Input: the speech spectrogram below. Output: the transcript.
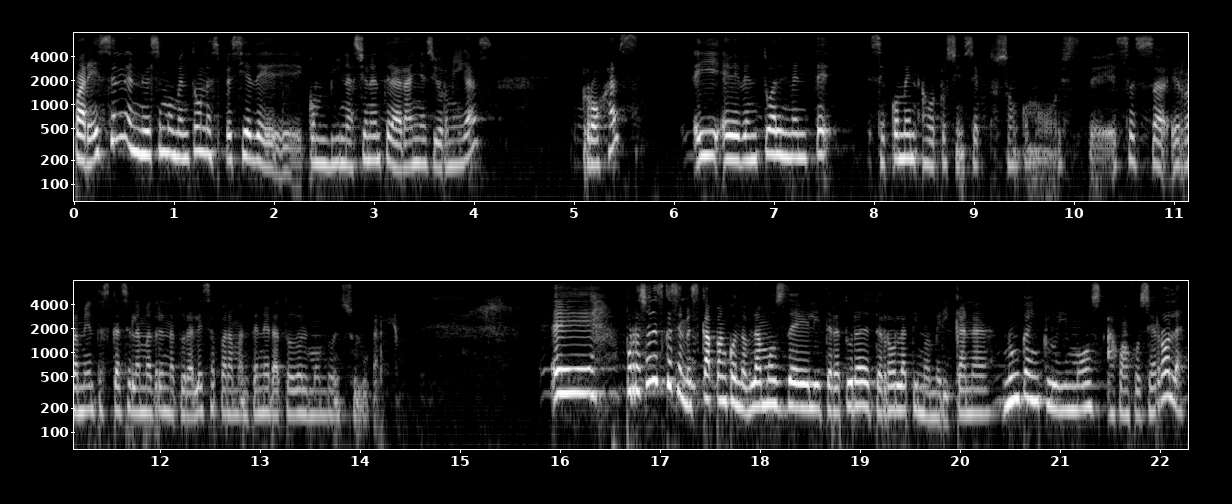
parecen en ese momento una especie de combinación entre arañas y hormigas rojas. Y eventualmente se comen a otros insectos. Son como este, esas uh, herramientas que hace la madre naturaleza para mantener a todo el mundo en su lugar. Eh, por razones que se me escapan cuando hablamos de literatura de terror latinoamericana, nunca incluimos a Juan José Rola,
